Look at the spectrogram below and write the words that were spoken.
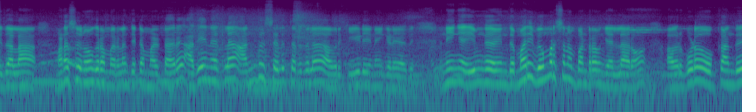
இதெல்லாம் மனசு நோக்கிற மாதிரிலாம் திட்ட மாட்டார் அதே நேரத்தில் அன்பு செலுத்துறதுல அவருக்கு ஈடு இணை கிடையாது. நீங்கள் இவங்க இந்த மாதிரி விமர்சனம் பண்ணுறவங்க எல்லாரும் அவர் கூட உட்காந்து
